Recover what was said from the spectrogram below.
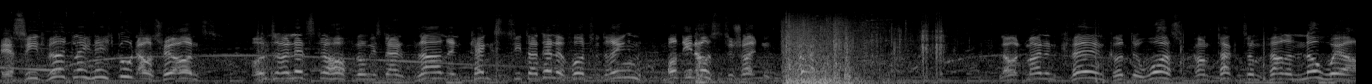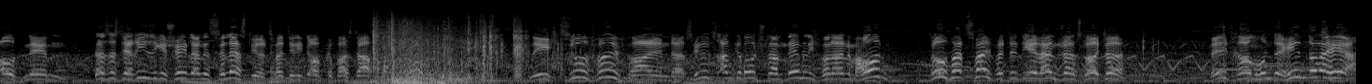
Es sieht wirklich nicht gut aus für uns. Unsere letzte Hoffnung ist ein Plan, in Kangs Zitadelle vorzudringen und ihn auszuschalten. Laut meinen Quellen konnte Wasp Kontakt zum fernen Nowhere aufnehmen. Das ist der riesige Schädel eines Celestials, falls ihr nicht aufgepasst habt. Nicht zu früh freuen. Das Hilfsangebot stammt nämlich von einem Hund. So verzweifelt sind die Avengers, Leute. Weltraumhunde hin oder her.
